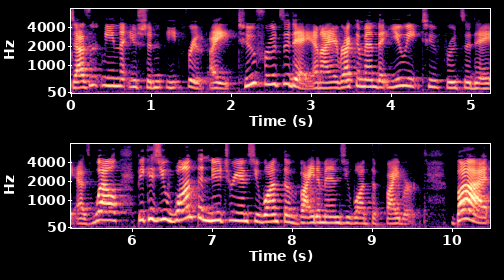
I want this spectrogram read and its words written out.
doesn't mean that you shouldn't eat fruit. I eat two fruits a day, and I recommend that you eat two fruits a day as well because you want the nutrients, you want the vitamins, you want the fiber. But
